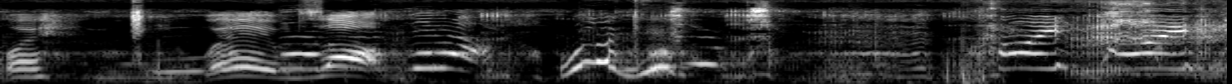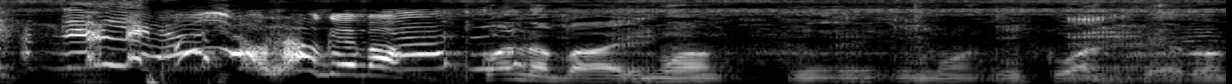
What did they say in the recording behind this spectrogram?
Uy, uy, zo. Uy, lagi. Uy, dili. Ayaw lagi ba? Kuan na ba imong i- imong ikuan pero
